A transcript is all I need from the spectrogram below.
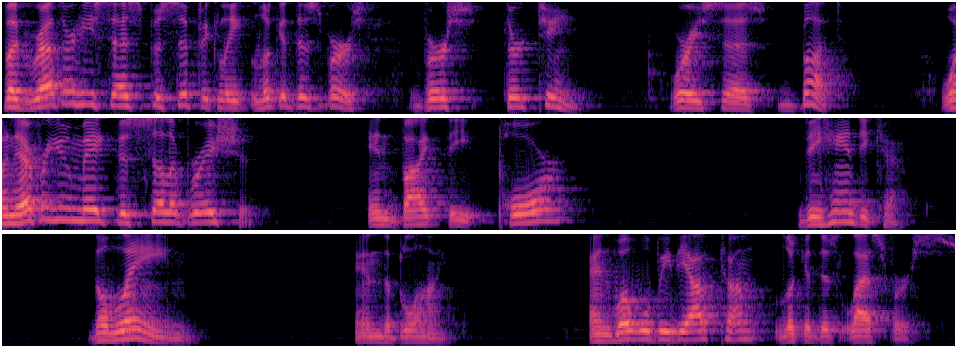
but rather, he says specifically, look at this verse, verse 13, where he says, But whenever you make this celebration, invite the poor, the handicapped, the lame, and the blind. And what will be the outcome? Look at this last verse.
